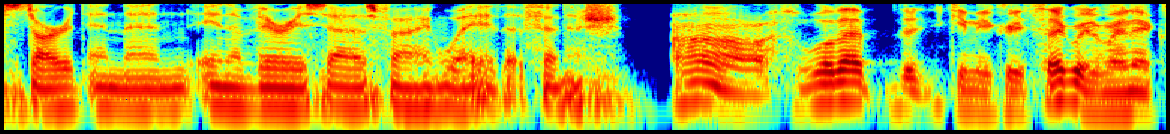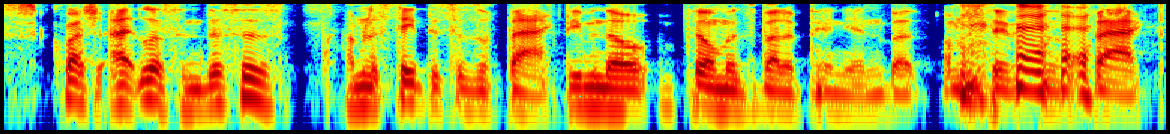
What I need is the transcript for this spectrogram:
start and then in a very satisfying way that finish. Oh, well, that, that gave me a great segue to my next question. I, listen, this is, I'm going to state this as a fact, even though film is about opinion, but I'm going to say this as a fact.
